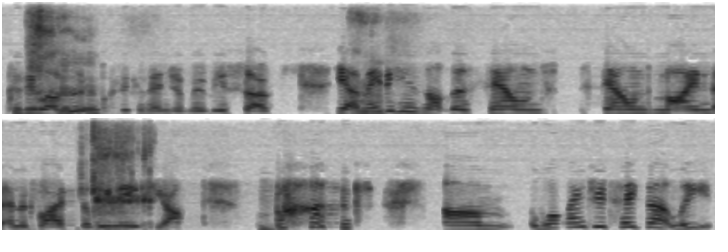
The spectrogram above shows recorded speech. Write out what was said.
because he loves the Toxic Avenger movies. So, yeah, maybe he's not the sound sound mind and advice that we need here. But um, what made you take that leap?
